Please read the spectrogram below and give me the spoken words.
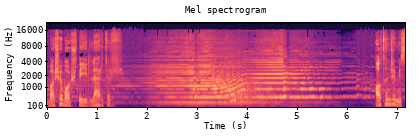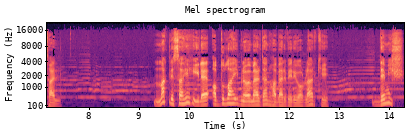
başıboş değillerdir. Altıncı misal Nakli sahih ile Abdullah İbni Ömer'den haber veriyorlar ki, demiş,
